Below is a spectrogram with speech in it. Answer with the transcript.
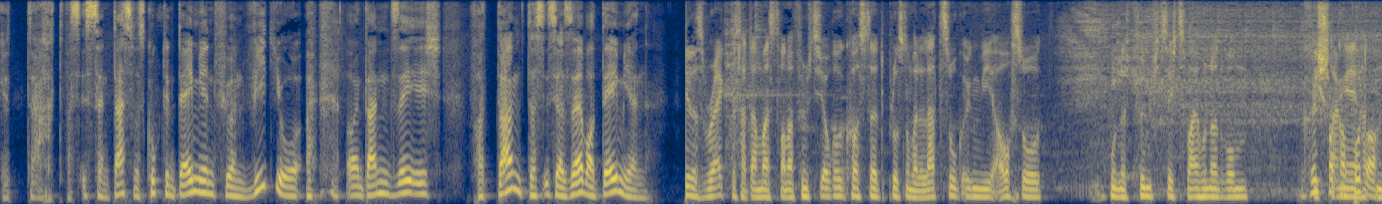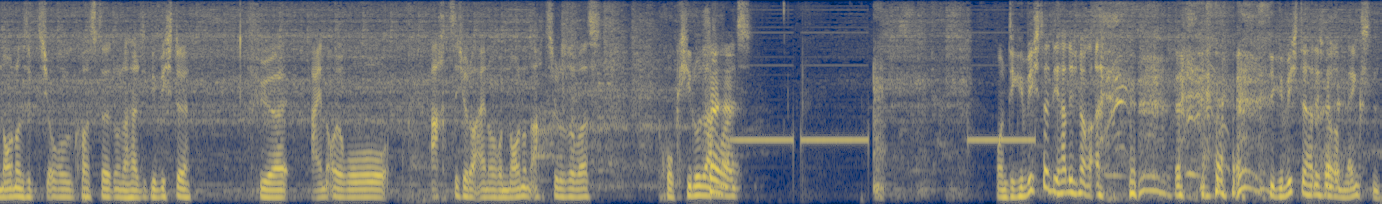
gedacht, was ist denn das? Was guckt denn Damien für ein Video? Und dann sehe ich, verdammt, das ist ja selber Damien. Das Rack, das hat damals 250 Euro gekostet, plus nochmal der Latzug irgendwie auch so 150, 200 rum. Die Richtig Stange kaputter. hat 79 Euro gekostet und dann halt die Gewichte für 1,80 Euro oder 1,89 Euro oder sowas pro Kilo damals. Und die Gewichte, die hatte ich noch, die Gewichte hatte ich noch am längsten.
